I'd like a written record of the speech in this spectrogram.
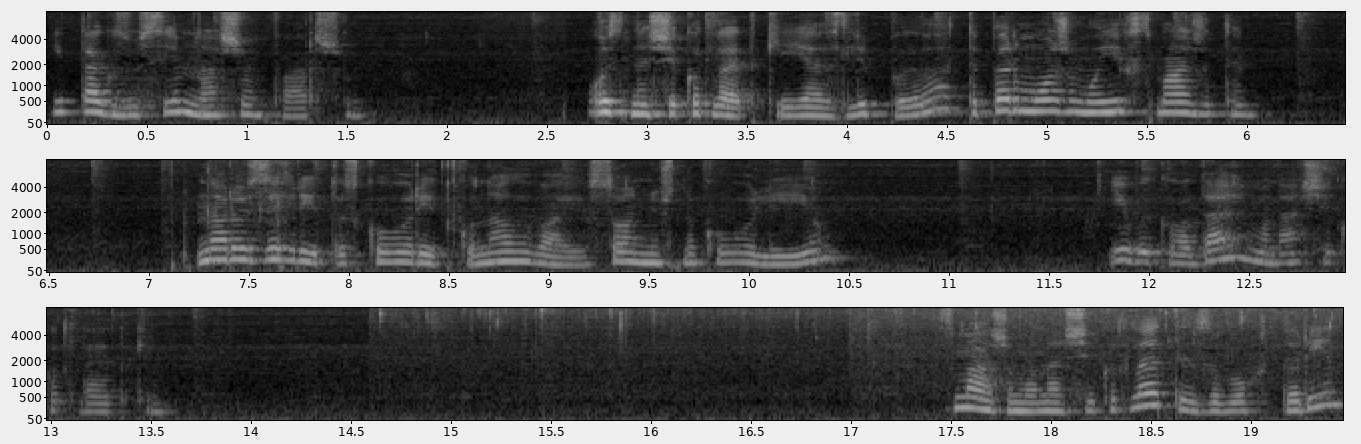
І так з усім нашим фаршем. Ось наші котлетки я зліпила, тепер можемо їх смажити. На розігріту сковорідку наливаю соняшникову олію і викладаємо наші котлетки. Смажимо наші котлети з обох сторін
